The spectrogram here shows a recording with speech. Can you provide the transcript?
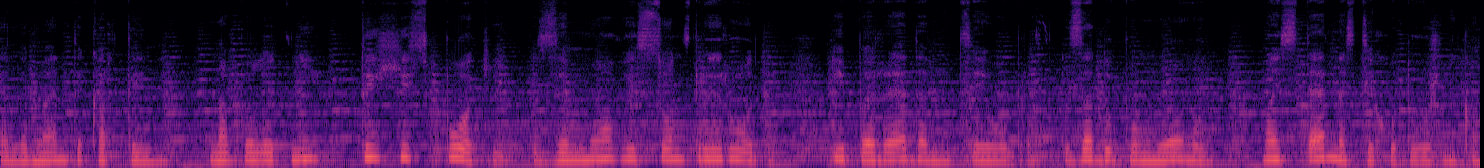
елементи картини. На полотні тихий спокій, зимовий сон природи і переданий цей образ за допомогою майстерності художника.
